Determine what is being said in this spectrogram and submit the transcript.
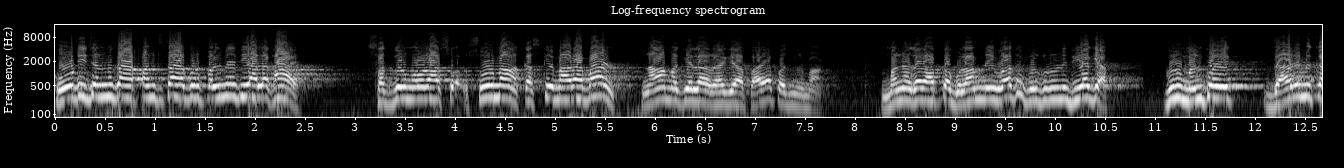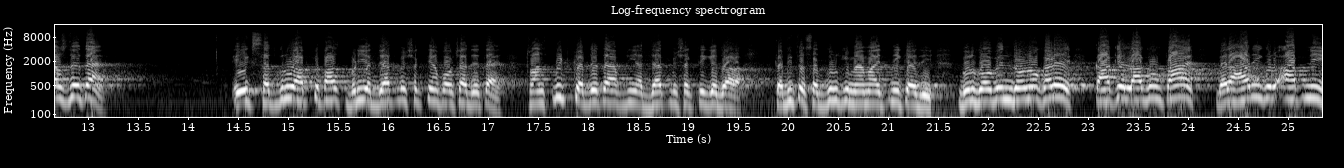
कोटि जन्म का पंथ था गुरु पल में दिया लखा है। सदगुरु मोरा सूरमा कसके मारा बाण, नाम अकेला रह गया पाया पद निर्माण। मन अगर आपका गुलाम नहीं हुआ तो फिर गुरु ने दिया क्या? गुरु मन को एक दायरे में कस देता है। एक सदगुरु आपके पास बड़ी अध्यात्मिक शक्तियाँ पहुँचा देता है ट्रांसमिट कर देता है अपनी अध्यात्मिक शक्ति के द्वारा। तभी तो सदगुरु की महिमा इतनी कह दी, गुरु गोविंद, दोनों खड़े, काके लागू पाए, बलहारी गुरु आपनी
